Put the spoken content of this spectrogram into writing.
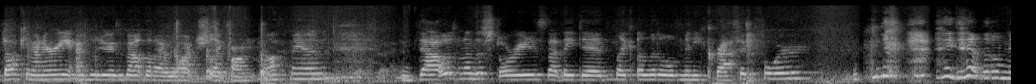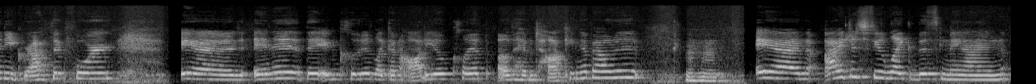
documentary I told you guys about that I watched like on Mothman. That was one of the stories that they did like a little mini graphic for. they did a little mini graphic for, and in it they included like an audio clip of him talking about it. Mm-hmm. And I just feel like this man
